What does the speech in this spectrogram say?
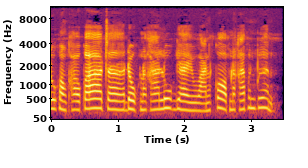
ลูกของเขาก็จะดกนะคะ ลูกใหญ่หวานกรอบนะคะ เพื่อนๆ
